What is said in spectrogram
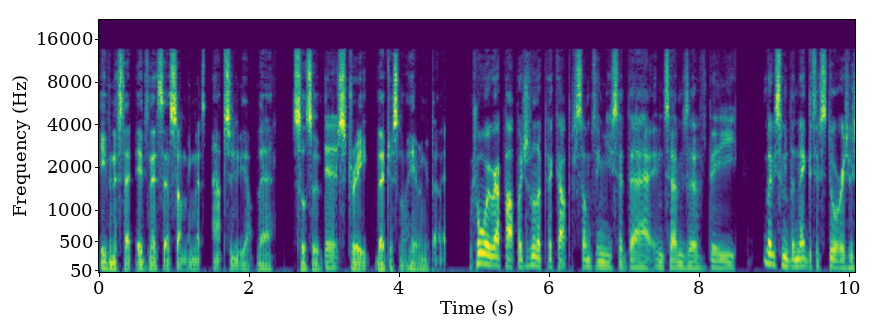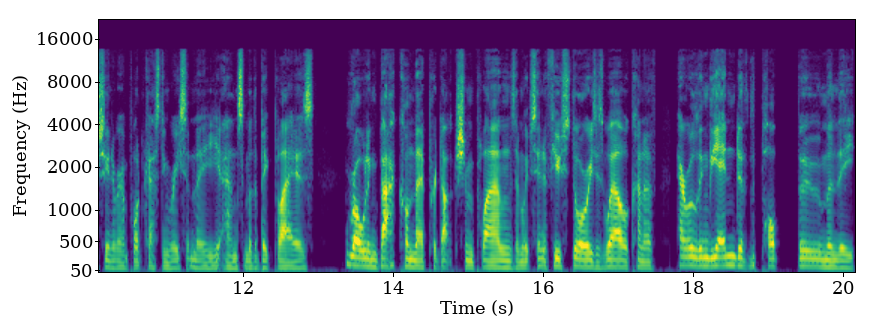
even if they even if there's something that's absolutely up there sort of street, they're just not hearing about it. Before we wrap up, I just want to pick up something you said there in terms of the maybe some of the negative stories we've seen around podcasting recently and some of the big players rolling back on their production plans. And we've seen a few stories as well, kind of heralding the end of the pop boom and the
